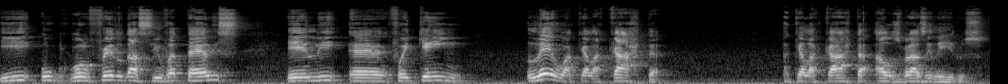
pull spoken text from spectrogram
E o Gofredo da Silva Teles, ele é, foi quem leu aquela carta, aquela carta aos brasileiros.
